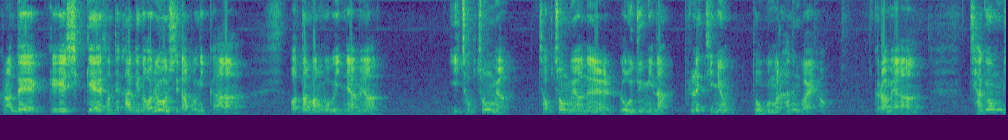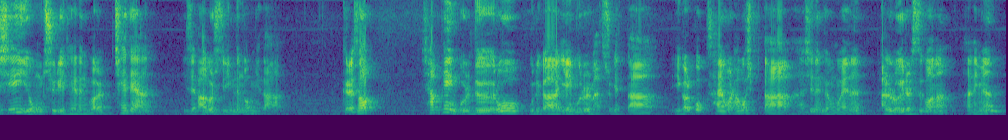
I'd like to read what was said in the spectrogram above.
그런데 그게 쉽게 선택하기는 어려우시다 보니까 어떤 방법이 있냐면 이 접촉면, 접촉면을 로듐이나 플래티늄 도금을 하는 거예요. 그러면 착용 시 용출이 되는 걸 최대한 이제 막을 수 있는 겁니다. 그래서 샴페인 골드로 우리가 예물을 맞추겠다. 이걸 꼭 사용을 하고 싶다 하시는 경우에는 알로이를 쓰거나 아니면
